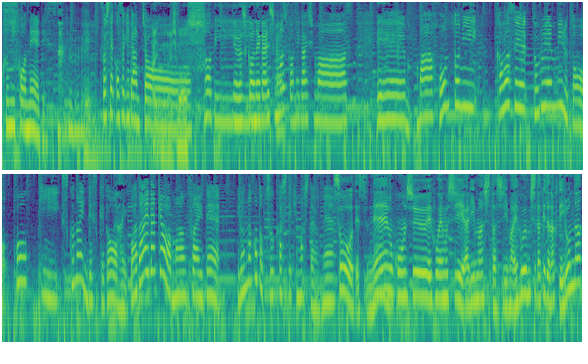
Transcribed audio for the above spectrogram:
す。久美子姉です、そして小杉団長、はいお願いします。ノーディー。よろしくお願いします。よろしくお願いします。えー、まあ本当に為替ドル円見ると後期少ないんですけど、はい。話題だけは満載でいろんなこと通過してきましたよね。そうですね、もう今週 FOMC ありましたし、まあ、FOMC だけじゃなくていろんな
